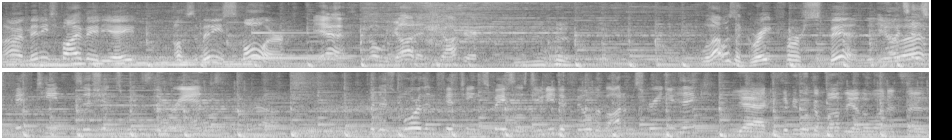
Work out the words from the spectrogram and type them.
All right, mini's 588. Oh, so mini's smaller. Yeah. Oh, we got it. Shocker. Well, that was a great first spin. Did you, You know, know it that? says 15 positions wins the grand, but there's more than 15 spaces. Do you need to fill the bottom screen? You think? Yeah, because if you look above the other one, it says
